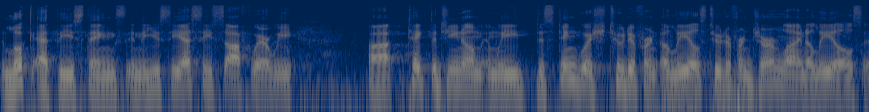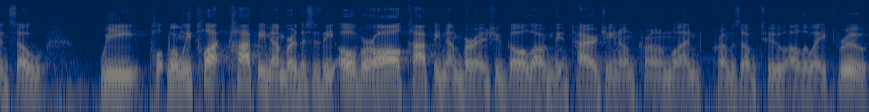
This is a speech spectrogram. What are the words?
look at these things, in the UCSC software, we uh, take the genome and we distinguish two different alleles, two different germline alleles. And so we, when we plot copy number, this is the overall copy number as you go along the entire genome, chromosome 1, chromosome 2, all the way through.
